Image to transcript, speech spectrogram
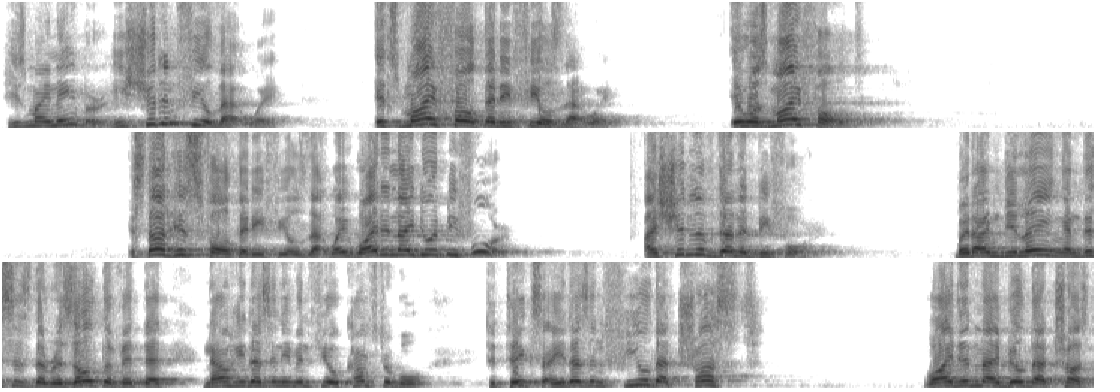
He's my neighbor. He shouldn't feel that way. It's my fault that he feels that way. It was my fault. It's not his fault that he feels that way. Why didn't I do it before? I shouldn't have done it before. But I'm delaying, and this is the result of it that now he doesn't even feel comfortable to take, he doesn't feel that trust. Why didn't I build that trust?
